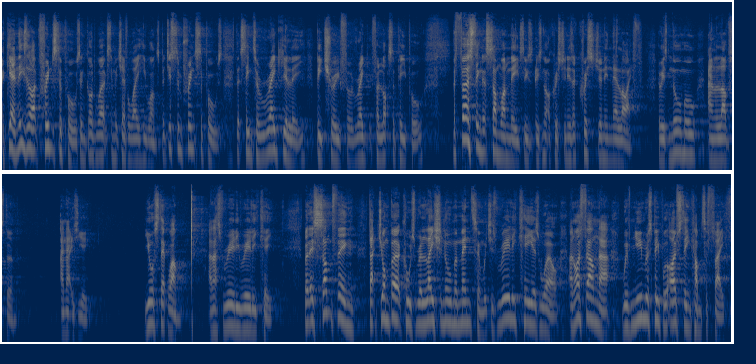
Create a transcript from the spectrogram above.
Again, these are like principles, and God works in whichever way He wants, but just some principles that seem to regularly be true for, reg- for lots of people. The first thing that someone needs who's, who's not a Christian is a Christian in their life who is normal and loves them, and that is you. You're step one, and that's really, really key. But there's something that John Burke calls relational momentum, which is really key as well. And I found that with numerous people that I've seen come to faith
